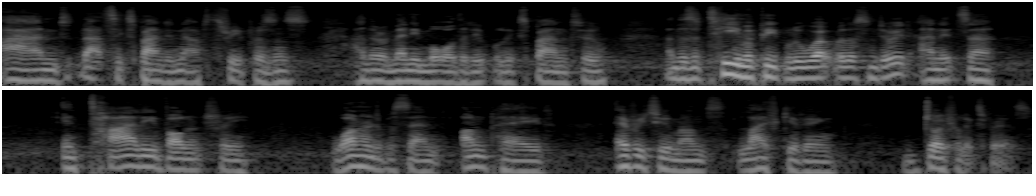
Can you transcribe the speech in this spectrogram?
And that's expanded now to three prisons. And there are many more that it will expand to. And there's a team of people who work with us and do it. And it's a entirely voluntary, 100% unpaid, every two months, life-giving, joyful experience.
